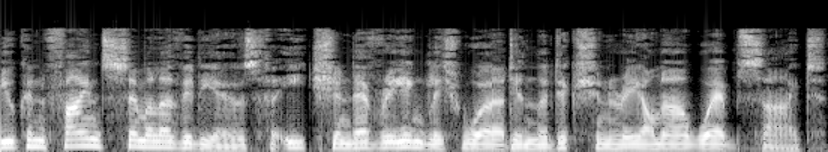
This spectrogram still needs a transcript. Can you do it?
You can find similar videos for each and every English word in the dictionary on our website.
